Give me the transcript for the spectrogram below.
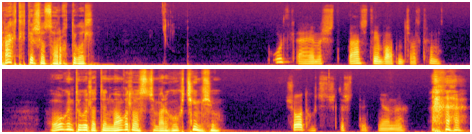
практик дээр шууд сургадаг бол Үл амар шүү. Даанч тийм бодомж болдох юм. ууг нь тэгвэл одоо энэ Монгол улс чинь баг хөгжих юм шүү Шууд хөгжчихлөө шүү дээ. Яна.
